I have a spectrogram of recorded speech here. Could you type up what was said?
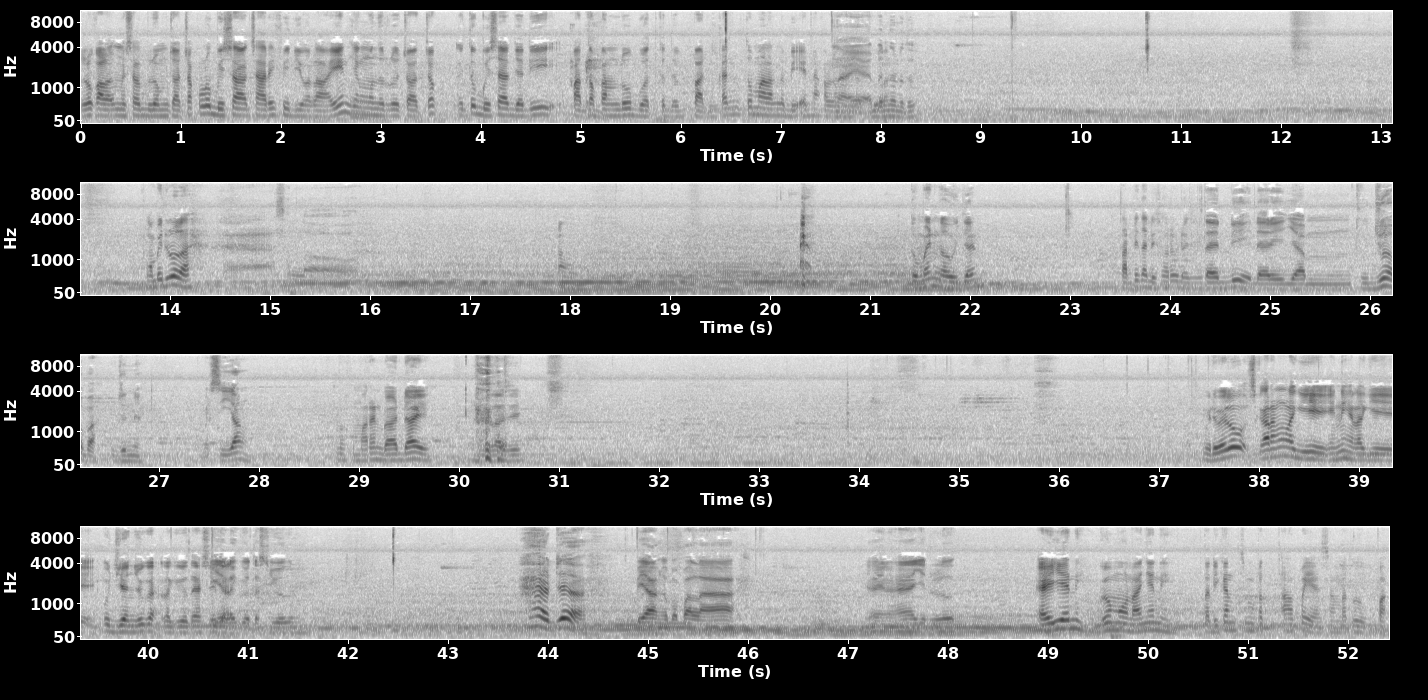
lu kalau misal belum cocok lu bisa cari video lain yang Hmm. menurut lu cocok itu bisa jadi patokan lu buat ke depan. Kan itu malah lebih enak kalau nah ya gua. bener tuh. Ngopi dulu lah. Ya, slow nggak hujan? Tapi tadi sore udah sih. Tadi dari jam 7 apa hujannya? Siang Loh, kemarin badai Gila sih way, lu sekarang lagi ini lagi ujian juga, lagi UTS juga. iya lagi tes juga ada tapi ya nggak apa-apa lah Jalan aja dulu Eh iya nih, gue mau nanya nih. Tadi kan sempet apa ya, sempat lupa.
